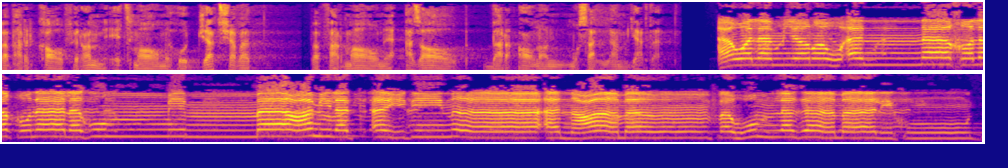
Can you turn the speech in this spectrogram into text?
و بر کافران اتمام حجت شود و فرمان عذاب بر آنان مسلم گردد. اولم يروا انا خلقنا لهم مما عملت ایدینا انعاما فهم لها مالكون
